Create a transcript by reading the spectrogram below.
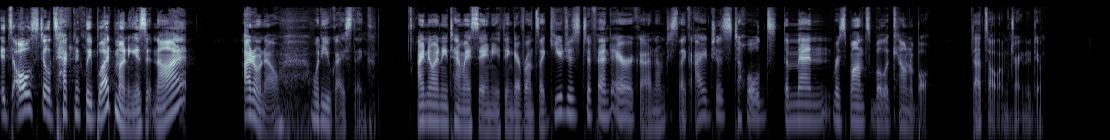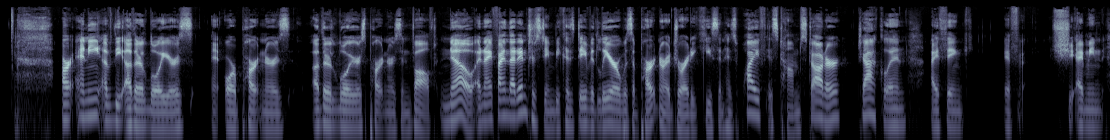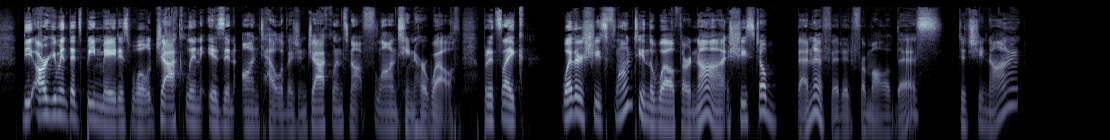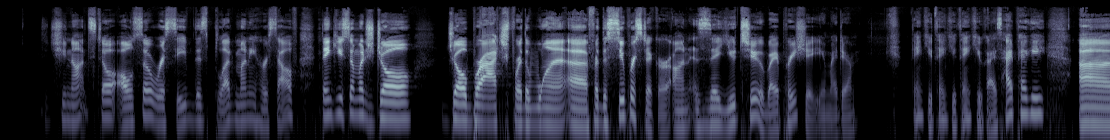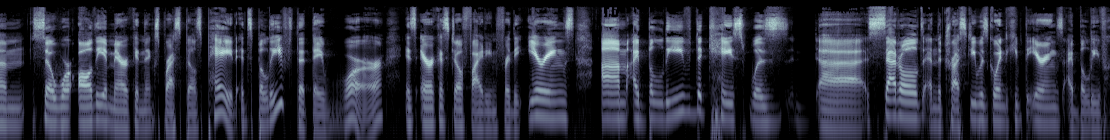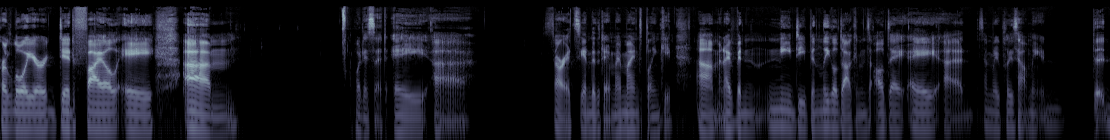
it's all still technically blood money, is it not? I don't know. What do you guys think? I know anytime I say anything, everyone's like, you just defend Erika. And I'm just like, I just hold the men responsible accountable. That's all I'm trying to do. Are any of the other lawyers eh, or partners other lawyers partners involved? No, and I find that interesting because David Lira was a partner at Girardi Keese and his wife is Tom's daughter, Jacqueline. I think if she I mean, the argument that's being made is well, Jacqueline isn't on television. Jacqueline's not flaunting her wealth. But it's like whether she's flaunting the wealth or not, she still benefited from all of this. Did she not? Did she not still also receive this blood money herself? Thank you so much, Joel. Joel Bratch for the one uh, for the super sticker on the YouTube. I appreciate you, my dear. Thank you, thank you, thank you, guys. Hi, Peggy. Um, so were all the American Express bills paid? It's believed that they were. Is Erika still fighting for the earrings? Um, I believe the case was uh, settled, and the trustee was going to keep the earrings. I believe her lawyer did file a um, what is it? A uh, sorry, it's the end of the day. My mind's blanking. Um, and I've been knee deep in legal documents all day. A uh, somebody please help me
